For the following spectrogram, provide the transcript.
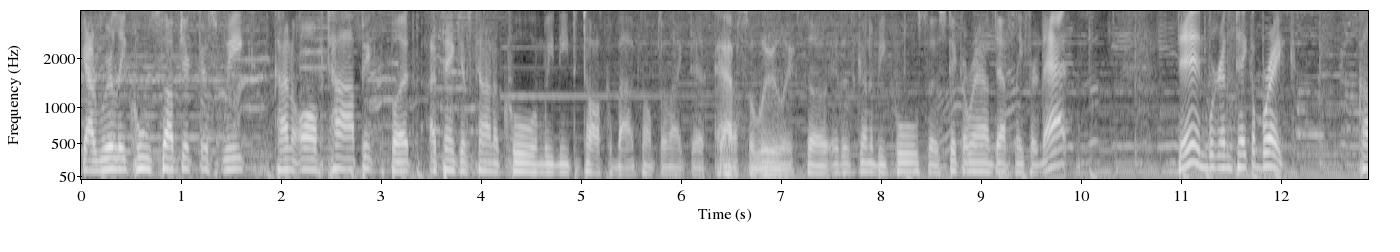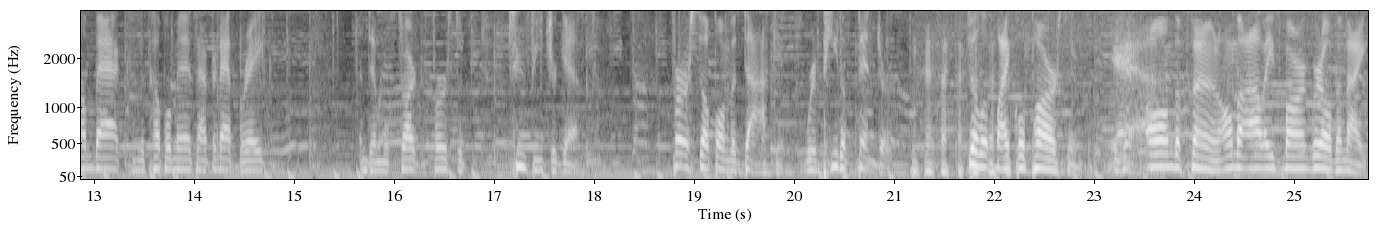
Got really cool subject this week, kind of off topic, but I think it's kind of cool, and we need to talk about something like this. So, Absolutely. So it is going to be cool. So stick around definitely for that. Then we're going to take a break. Come back in a couple minutes after that break, and then we'll start the first two feature guests. First up on the docket, repeat offender, Phillip Michael Parsons. Is Yeah. on the phone on the Ollie's Bar and Grill tonight.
